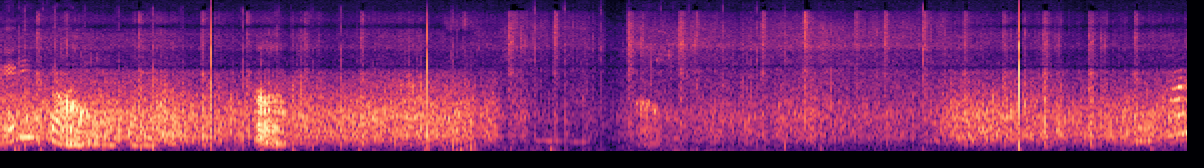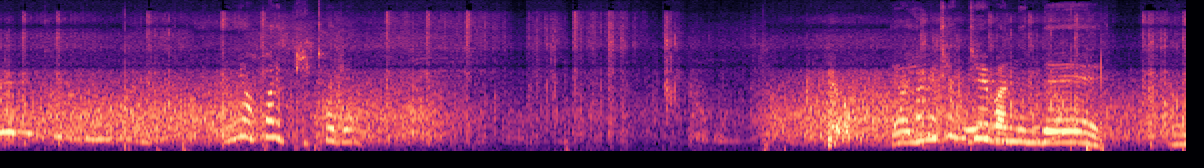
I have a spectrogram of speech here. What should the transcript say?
때리지도 않는 것 같은데. 화를 비 터져. 내가 인챈트 해봤는데, 아니,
